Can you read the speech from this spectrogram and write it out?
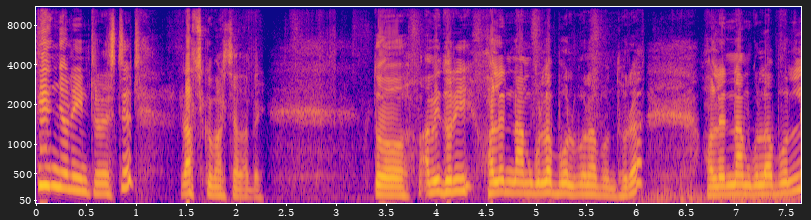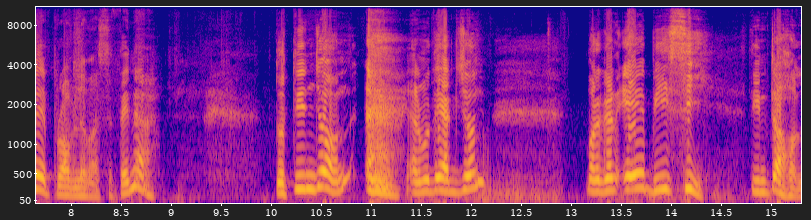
তিনজন ইন্টারেস্টেড রাজকুমার চালাবে। তো আমি ধরি, হলের নামগুলো বলব না বন্ধুরা, হলের নামগুলো বললে প্রবলেম আছে, তাই না? তো তিনজন, এর মধ্যে একজন মনে করেন এ বি সি তিনটা হল।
